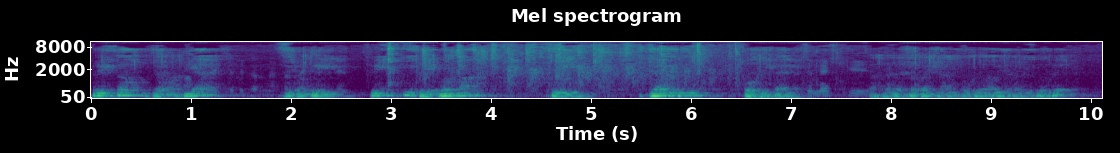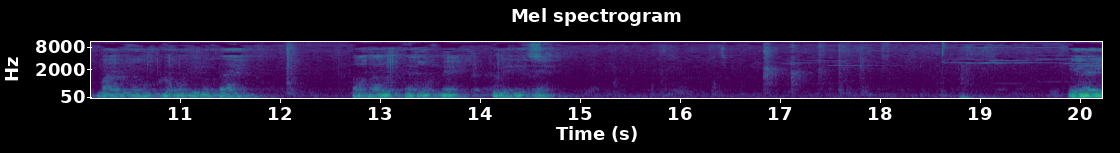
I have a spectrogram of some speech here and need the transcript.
প্রীতম জমাতিয়া, শ্রীমতী পিঙ্কি দেববর্মা, শ্রী জয়দীপ অধিকারী। আপনারা সবাই শান্তভাবে দাঁড়িয়ে পড়বে মাননীয় মুখ্যমন্ত্রী মহোদয় তুলে দিচ্ছেন। এবারে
